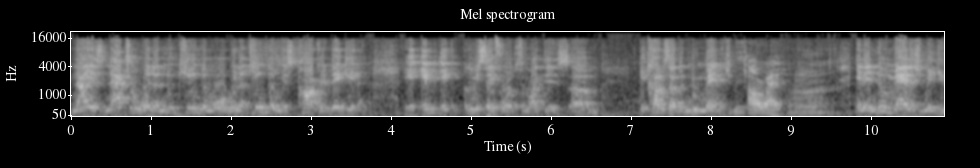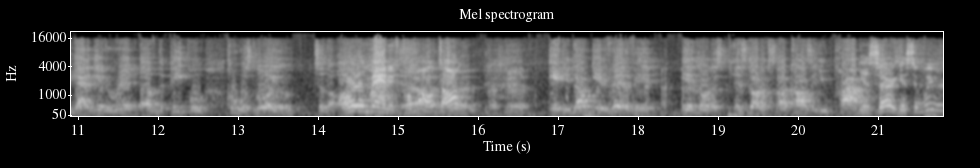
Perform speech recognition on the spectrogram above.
Now, it's natural when a new kingdom or when a kingdom is conquered, they get. It, it, it, let me say for something like this. Um, it comes under new management. All right. And in new management, you got to get rid of the people who was loyal to the old, Old guy. manage. Come on, that's talk. good. That's good. If you don't get rid of it, it's gonna it's gonna start causing you problems. Yes, sir. Yes, it will.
